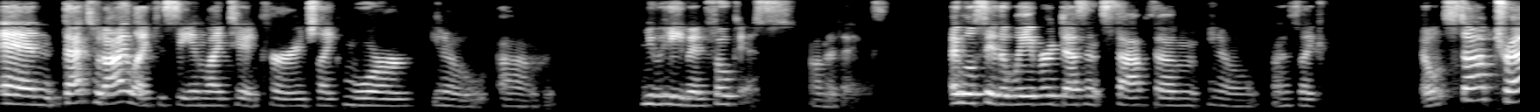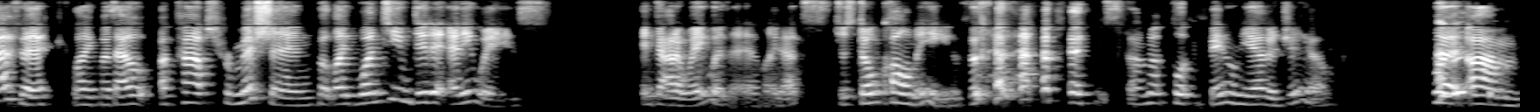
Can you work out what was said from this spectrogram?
And that's what I like to see and like to encourage like more, you know, um, New Haven focus on the things. I will say the waiver doesn't stop them, you know, I was like, don't stop traffic like without a cop's permission. But like one team did it anyways and got away with it. Like that's just don't call me if that happens. I'm not bailing you out of jail. But um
